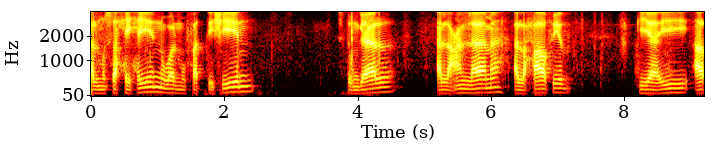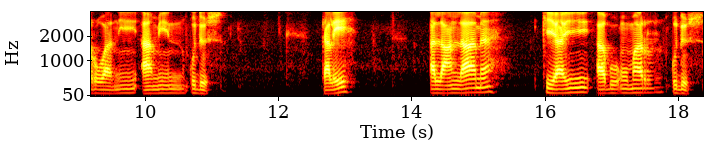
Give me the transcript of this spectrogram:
المصححين والمفتشين ستنجال العلامة الحافظ Kiai Arwani Amin Kudus. Kali Al-Allamah Kiai Abu Umar Kudus.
